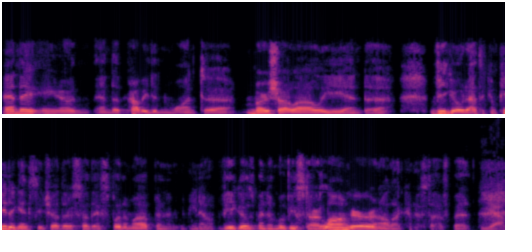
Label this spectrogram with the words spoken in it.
and they, you know, and they probably didn't want uh, Mahershala Ali and uh, Viggo to have to compete against each other, so they split them up. And you know, Viggo's been a movie star longer and all that kind of stuff. But Yeah,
